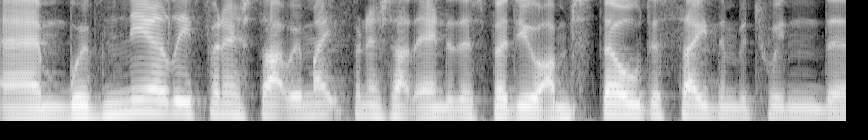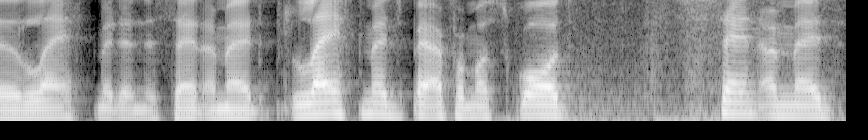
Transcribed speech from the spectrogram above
Um, we've nearly finished that. We might finish at the end of this video. I'm still deciding between the left mid and the centre mid. Left mid's better for my squad. Centre mid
